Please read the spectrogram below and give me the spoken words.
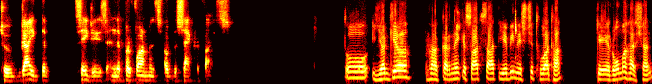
to guide the sages in the performance of the sacrifice. तो यज्ञ हाँ, करने के साथ साथ ये भी निश्चित हुआ था कि रोमहर्षण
